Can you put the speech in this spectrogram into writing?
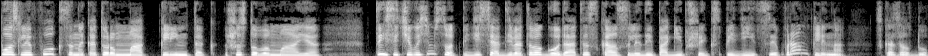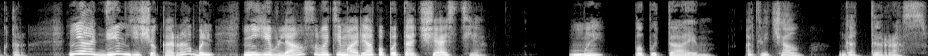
После Фокса, на котором Мак Клинток 6 мая 1859 года отыскал следы погибшей экспедиции Франклина, сказал доктор, ни один еще корабль не являлся в эти моря попытать счастья. Мы попытаем», — отвечал Гаттерас.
